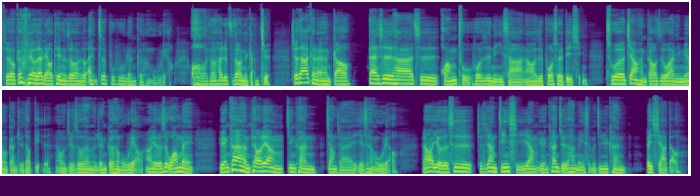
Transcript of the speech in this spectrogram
所以我跟朋友在聊天的时候，他说：“哎，这瀑布人格很无聊哦。”然后他就知道你的感觉，就它可能很高，但是它是黄土或者是泥沙，然后是破碎地形。除了降很高之外，你没有感觉到别的。然后我就说他们人格很无聊。然后有的是完美，远看很漂亮，近看降起来也是很无聊。然后有的是就是像惊喜一样，远看觉得它没什么，进去看被吓到。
